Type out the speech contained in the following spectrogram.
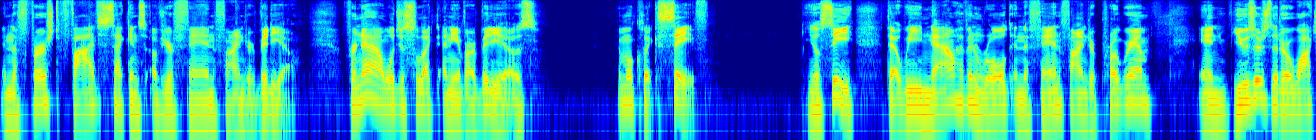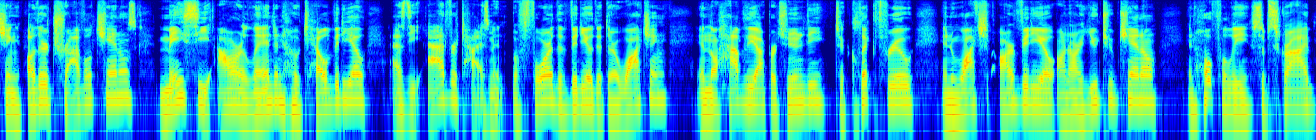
in the first five seconds of your fan finder video. For now, we'll just select any of our videos and we'll click save you'll see that we now have enrolled in the Fan Finder program and users that are watching other travel channels may see our land and hotel video as the advertisement before the video that they're watching, and they'll have the opportunity to click through and watch our video on our YouTube channel and hopefully subscribe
